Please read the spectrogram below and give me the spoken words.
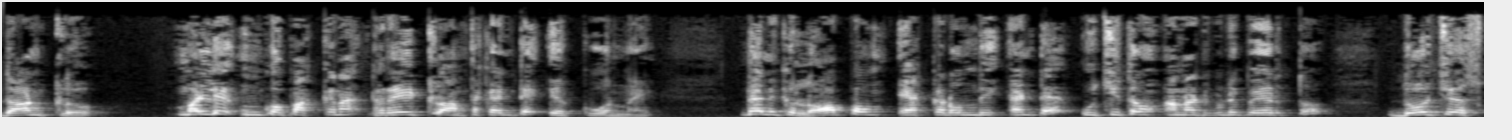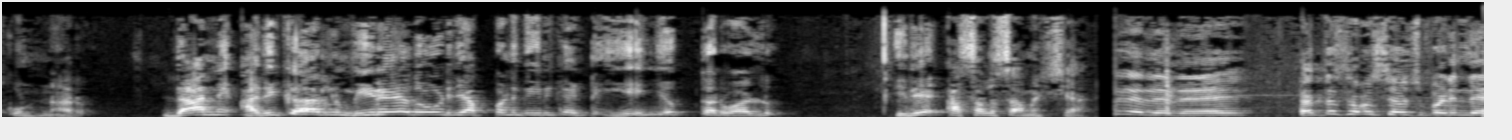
దాంట్లో మళ్ళీ ఇంకో పక్కన రేట్లు అంతకంటే ఎక్కువ ఉన్నాయి. దానికి లోపం ఎక్కడుంది అంటే ఉచితం అన్నటువంటి పేరుతో దోచేసుకుంటున్నారు. దాన్ని అధికారులు మీరే దోడి చెప్పండి. దీనికంటే ఏం చెప్తారు వాళ్ళు? ఇదే అసలు సమస్య. పెద్ద సమస్య వచ్చి పడిందే.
